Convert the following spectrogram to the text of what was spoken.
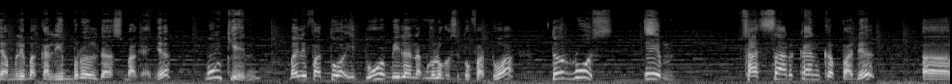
yang melibatkan liberal dan sebagainya. Mungkin balik fatwa itu bila nak mengeluarkan satu fatwa terus aim sasarkan kepada uh,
